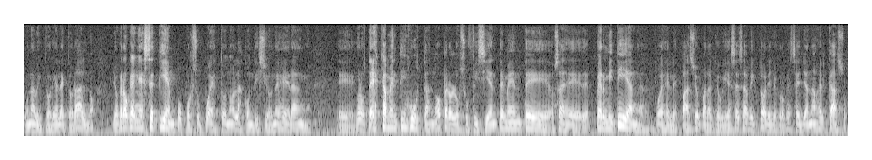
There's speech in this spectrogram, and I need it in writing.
una victoria electoral. ¿no? Yo creo que en ese tiempo, por supuesto, ¿no? las condiciones eran eh, grotescamente injustas, ¿no? pero lo suficientemente, o sea, eh, permitían pues, el espacio para que hubiese esa victoria. Yo creo que ese ya no es el caso,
